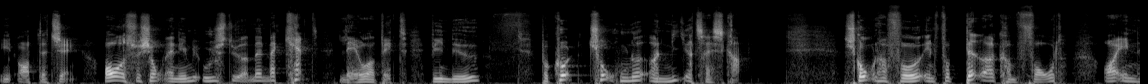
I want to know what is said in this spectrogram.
en opdatering. Årets version er nemlig udstyret med en markant lavere vægt. Vi er nede på kun 269 gram. Skoen har fået en forbedret komfort og en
